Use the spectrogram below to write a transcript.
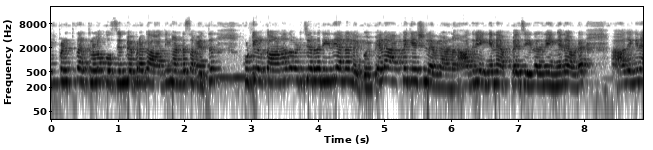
ഇപ്പോഴത്തെ തരത്തിലുള്ള ക്വസ്റ്റ്യൻ പേപ്പറൊക്കെ ആദ്യം കണ്ട സമയത്ത് കുട്ടികൾ കാണാതെ പഠിച്ചു വരുന്ന രീതി അല്ലല്ലോ ഇപ്പോൾ ഇപ്പോൾ ആപ്ലിക്കേഷൻ ലെവലാണ് അതിനെ എങ്ങനെ അപ്ലൈ ചെയ്ത് അതിനെ എങ്ങനെ അവിടെ അതെങ്ങനെ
